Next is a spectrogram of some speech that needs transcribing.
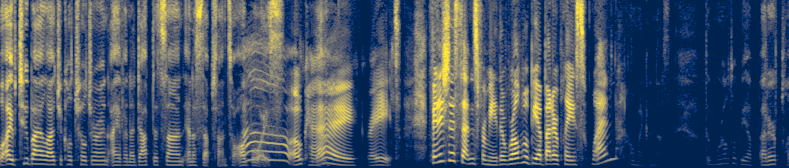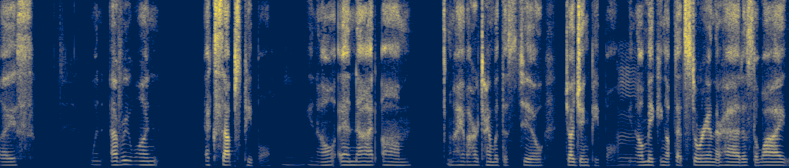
Well, I have two biological children. I have an adopted son and a stepson, so all boys. Oh, okay. Great. Finish this sentence for me. The world will be a better place when? Oh my goodness. The world will be a better place when everyone accepts people, mm. you know, and not, um, and I have a hard time with this too, judging people, you know, mm. making up that story in their head as to why,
